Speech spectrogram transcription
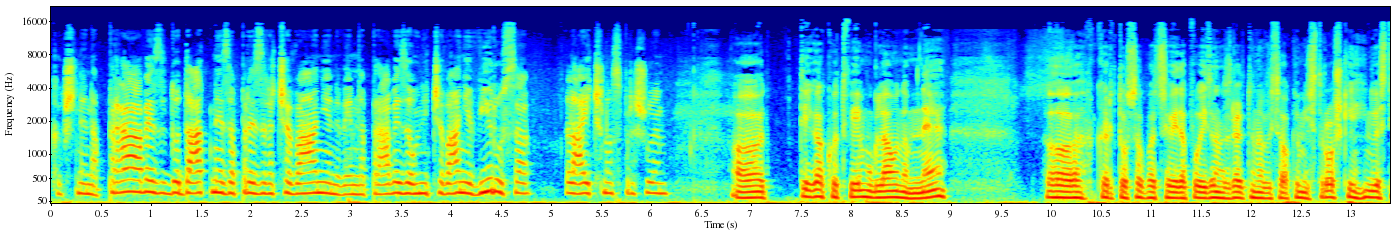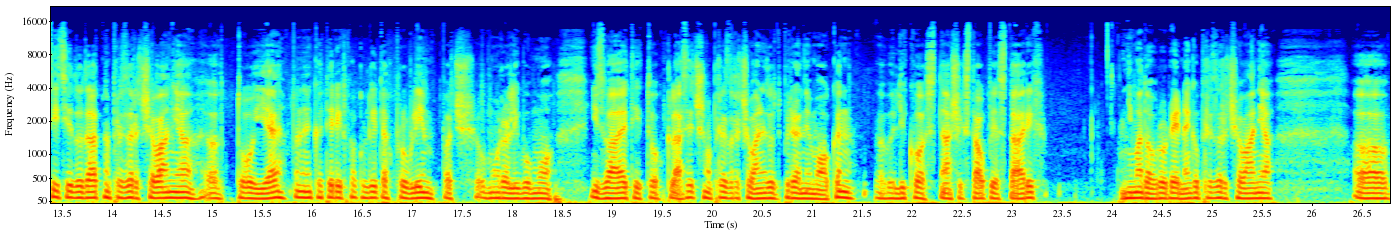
kakšne naprave dodatne za prezračevanje, ne vem, naprave za uničevanje virusa, lajčno sprašujem. Uh, tega, kot vem, v glavnem ne. Uh, ker to so pa seveda povezane z relativno visokimi stroški investicij, dodatno prezračevanje. Uh, to je na nekaterih fakultetah problem, pač morali bomo izvajati to klasično prezračevanje z odpiranjem oken. Veliko naših stavb je starih, nima dobro urejenega prezračevanja. Uh,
